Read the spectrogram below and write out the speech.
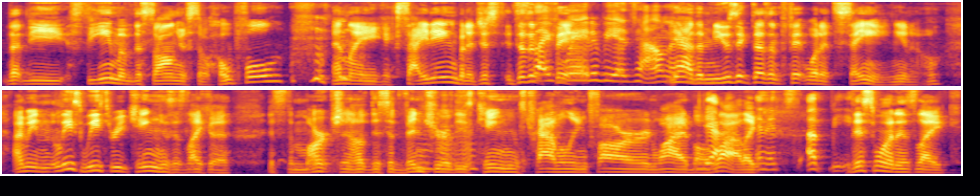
that the theme of the song is so hopeful and like exciting, but it just it doesn't Like fit. way to be a downer. yeah, the music doesn't fit what it's saying, you know. I mean, at least We Three Kings is like a it's the march of this adventure of these kings traveling far and wide, blah blah Mm-hmm. yeah. blah. Like and it's upbeat. this one is like,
